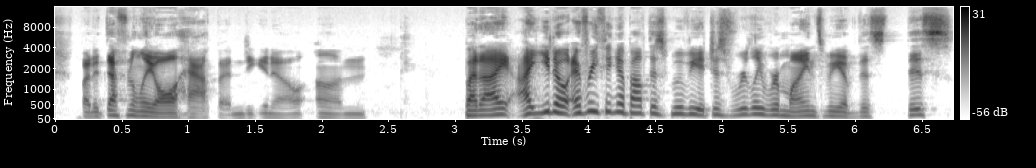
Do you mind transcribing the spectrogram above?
but it definitely all happened, you know. Um, but I, I, you know, everything about this movie, it just really reminds me of this this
